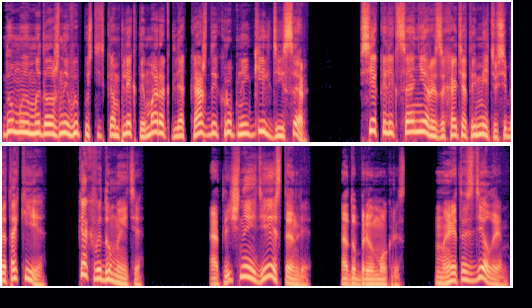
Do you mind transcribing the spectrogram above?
Думаю, мы должны выпустить комплекты марок для каждой крупной гильдии, сэр. Все коллекционеры захотят иметь у себя такие. Как вы думаете? «Отличная идея, Стэнли», — одобрил Мокрест. «Мы это сделаем.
